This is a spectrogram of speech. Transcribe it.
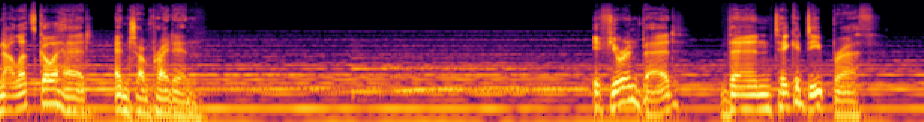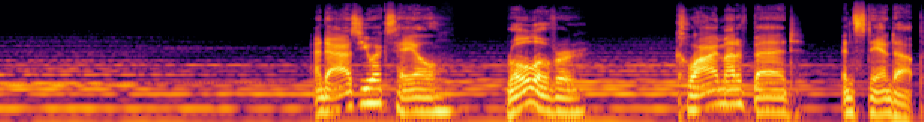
Now let's go ahead and jump right in. If you're in bed, then take a deep breath And as you exhale, roll over, climb out of bed, and stand up.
